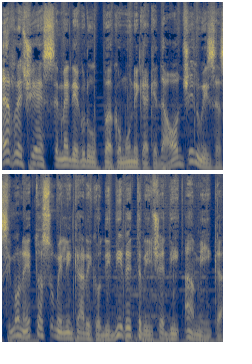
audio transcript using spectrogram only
RCS Media Group comunica che da oggi Luisa Simonetto assume l'incarico di direttrice di Amica,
